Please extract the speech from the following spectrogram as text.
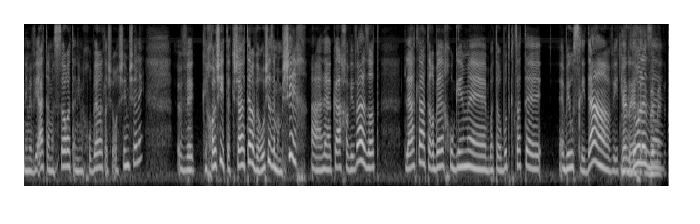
אני מביאה את המסורת, אני מחוברת לשורשים שלי. וככל שהיא התעקשה יותר, וראו שזה ממשיך, הלהקה החביבה הזאת, לאט לאט הרבה חוגים אה, בתרבות קצת אה, הביעו סלידה והתנגדו כן, איך- לזה. באמת.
